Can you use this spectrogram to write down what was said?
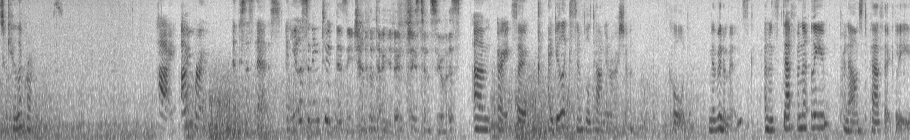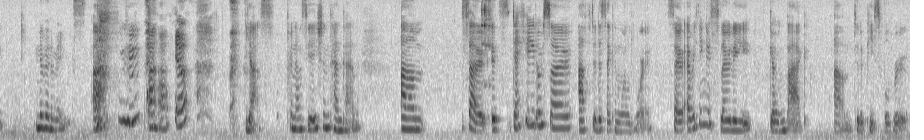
to Killer Chronicles. Hi, I'm Ro, and this is Ness, and you're listening to Disney Channel. No, you don't. Please don't sue us. Um, alright, so idyllic simple town in Russia called Novinominsk, and it's definitely pronounced perfectly. Novinominx. Uh, Mm-hmm. uh-huh. Yeah. Yes, pronunciation 1010. Um, so it's decade or so after the Second World War. So everything is slowly going back um, to the peaceful route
